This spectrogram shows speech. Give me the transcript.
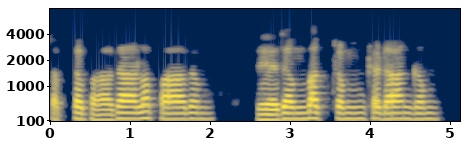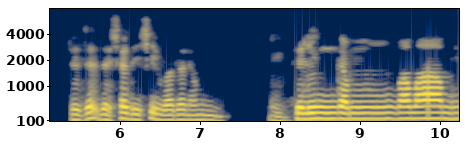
സപ്തപാതാളപാദം വേദം വക്രം ഷഡാംഗം ദശ- ദശദിശി വദനം ദിവ്യലിംഗം നമാമി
